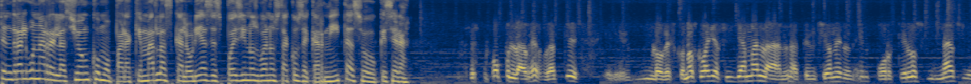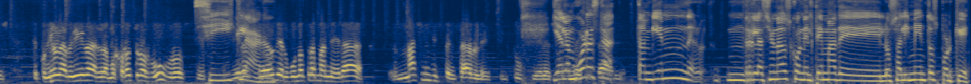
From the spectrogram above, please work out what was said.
tendrá alguna relación como para quemar las calorías después de unos buenos tacos de carnitas o qué será? no, pues la verdad que eh, lo desconozco, vaya, sí llama la, atención el, por qué los gimnasios se pudieron abrir a lo mejor otros rubros que sí, claro. de alguna otra manera más indispensable si tú quieres. Y a lo mejor hasta también mm, relacionados con el tema de los alimentos, porque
